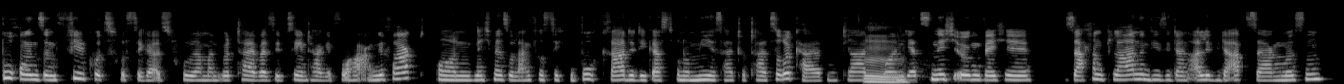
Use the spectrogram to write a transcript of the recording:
Buchungen sind viel kurzfristiger als früher. Man wird teilweise 10 Tage vorher angefragt und nicht mehr so langfristig gebucht. Grade die Gastronomie ist halt total zurückhaltend. Klar, die wollen Mhm. jetzt nicht irgendwelche Sachen planen, die sie dann alle wieder absagen müssen.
